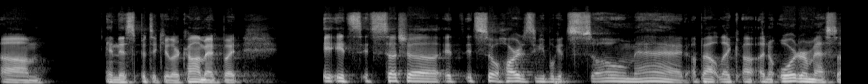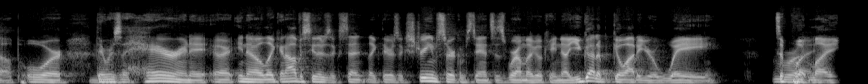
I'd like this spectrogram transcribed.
um in this particular comment, but it's it's such a it, it's so hard to see people get so mad about like a, an order mess up or hmm. there was a hair in it or, you know like and obviously there's extent like there's extreme circumstances where I'm like okay now you got to go out of your way to Right. put like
